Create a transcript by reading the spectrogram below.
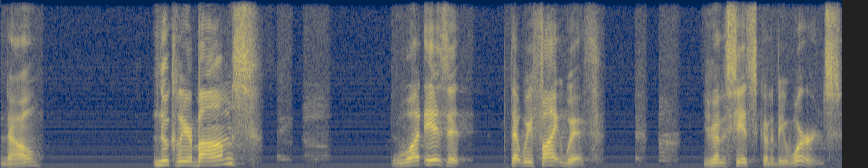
No. Nuclear bombs? What is it that we fight with? You're going to see it's going to be words.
